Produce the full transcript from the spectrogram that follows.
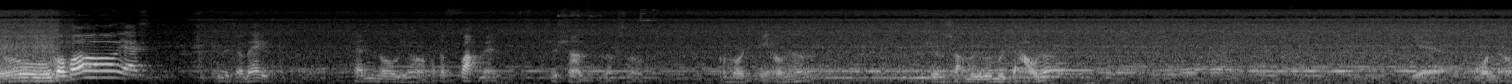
No. Oh, yes. Give it to me. 10 only, oh, what the fuck, man? Should shot this looks slow. I'm more down now. Should have shot me a little more down now. Yeah, one down.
